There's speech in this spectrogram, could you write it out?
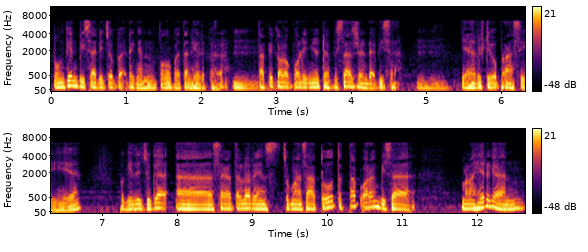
mungkin bisa dicoba dengan pengobatan herbal. Hmm. Tapi kalau polipnya sudah besar sudah tidak bisa. Hmm. Ya harus dioperasi ya. Begitu juga uh, sel telur yang cuma satu tetap orang bisa melahirkan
